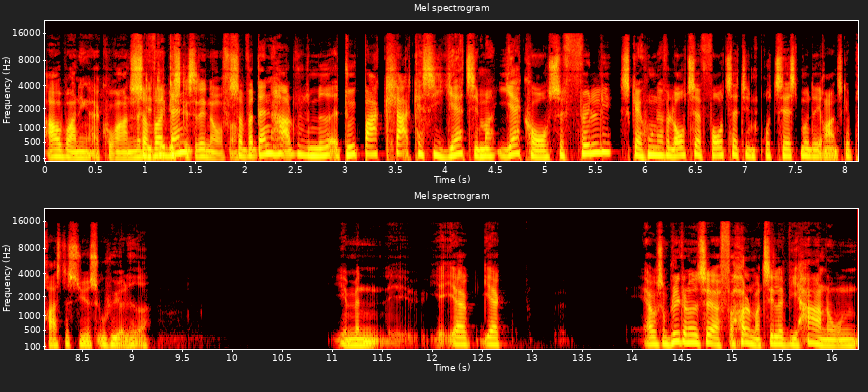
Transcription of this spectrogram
afbrændinger af Koranen. Så det er hvordan, det, vi skal sætte ind overfor. Så hvordan har du det med, at du ikke bare klart kan sige ja til mig? Ja, Kåre, selvfølgelig skal hun have lov til at fortsætte din protest mod det iranske præstestyres uhyreligheder. Jamen, jeg, jeg, jeg er jo som politiker nødt til at forholde mig til, at vi har nogle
